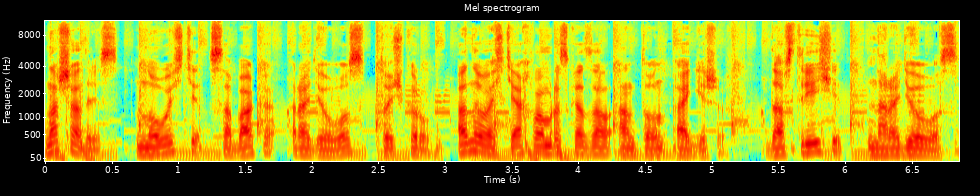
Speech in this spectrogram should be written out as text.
Наш адрес – новости собака радиовоз.ру. О новостях вам рассказал Антон Агишев. До встречи на «Радиовоз».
